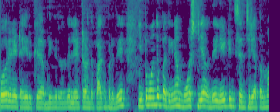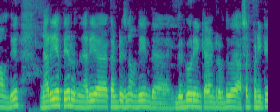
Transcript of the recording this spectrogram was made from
கோரிலேட் ஆகிருக்கு அப்படிங்கிறது வந்து லேட்டராக வந்து பார்க்கப்படுது. இப்போ வந்து பார்த்திங்கன்னா மோஸ்ட்லியாக வந்து எயிட்டீன்த் செஞ்சுரி அப்புறமா வந்து நிறைய பேர் வந்து நிறைய கண்ட்ரிஸ்லாம் வந்து இந்த கிரிகோரியன் கேலண்டரை வந்து அசெப்ட் பண்ணிவிட்டு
